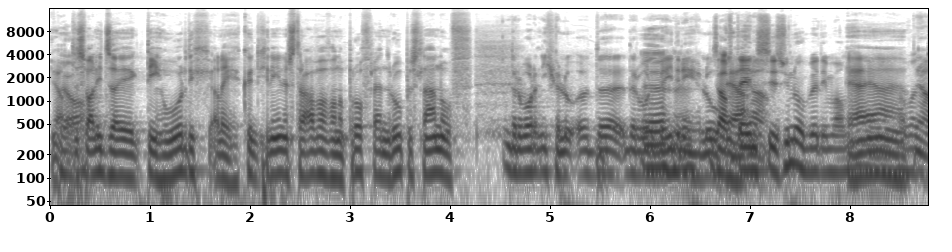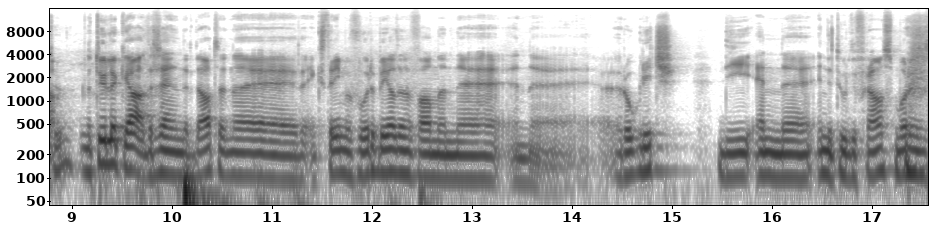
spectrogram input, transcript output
Ja, Ja. Het is wel iets dat je tegenwoordig... Allee, je kunt geen ene Strava van een profrenner openslaan of... Er wordt, niet gelo- de, er wordt ja, bij iedereen geloofd. Zelfs Ja. tijdens het seizoen nog bij die man. Ja, natuurlijk, ja. Er zijn inderdaad een, eh, extreme voorbeelden van een, eh een eh, Roglic die in, eh, in de Tour de France morgens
